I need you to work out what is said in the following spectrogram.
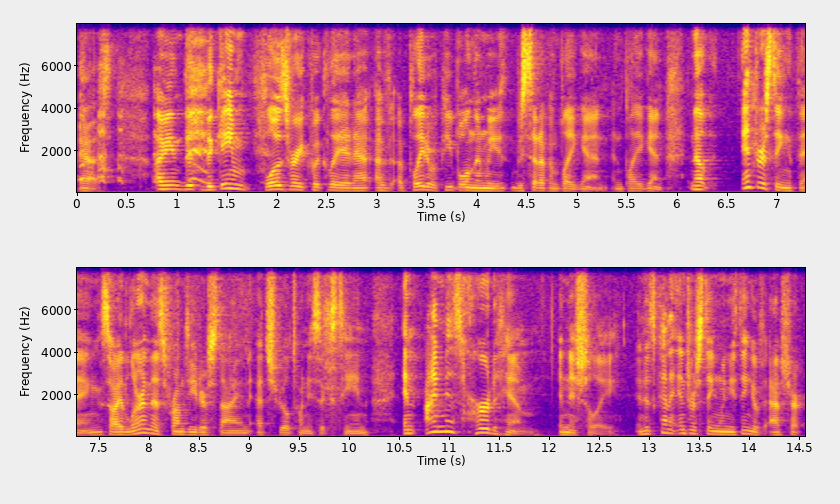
Yes. I mean, the, the game flows very quickly, and I've, I've played it with people, and then we, we set up and play again and play again. Now, interesting thing. So I learned this from Dieter Stein at Spiel 2016, and I misheard him initially. And it's kind of interesting when you think of abstract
